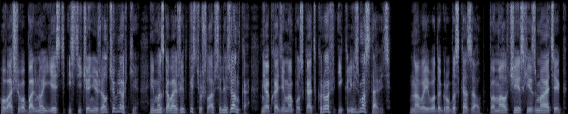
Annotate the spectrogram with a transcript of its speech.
У вашего больной есть истечение желчи в легкие, и мозговая жидкость ушла в селезенка. Необходимо опускать кровь и клизм оставить». Но воевода грубо сказал «Помолчи, схизматик».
